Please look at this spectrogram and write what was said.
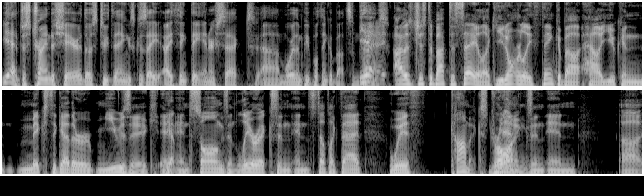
yeah, just trying to share those two things because I, I think they intersect uh, more than people think about sometimes. Yeah, I was just about to say, like, you don't really think about how you can mix together music and, Yep. and songs and lyrics and, and stuff like that with comics, drawings, and and uh,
